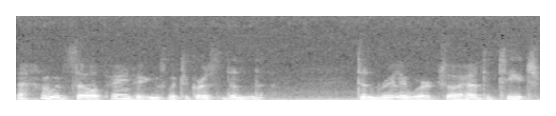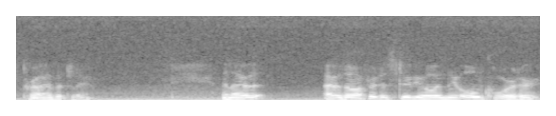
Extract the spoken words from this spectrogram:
I would sell paintings, which of course didn't didn't really work. So I had to teach privately. And I I was offered a studio in the old quarter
